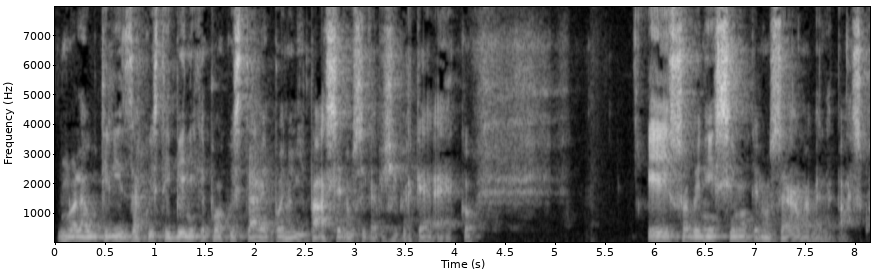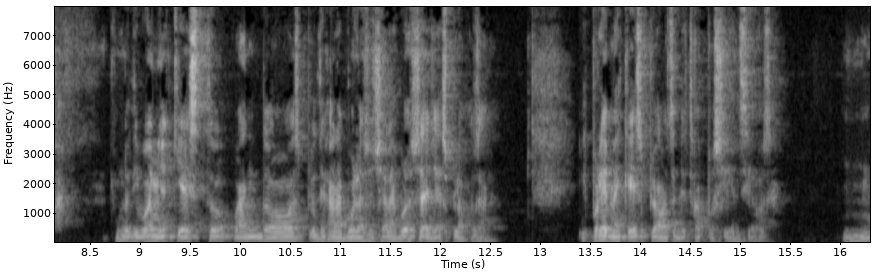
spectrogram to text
uno la utilizza, acquista i beni che può acquistare e poi non gli passa e non si capisce perché, ecco. E so benissimo che non sarà una bella Pasqua. Uno di voi mi ha chiesto quando esploderà la bolla sociale, la bolla sociale è già esplosa. Il problema è che è esplosa ed è troppo silenziosa. Mm,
